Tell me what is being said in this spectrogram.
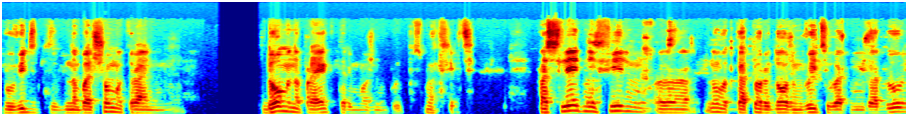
увидеть на большом экране. Дома на проекторе можно будет посмотреть. Последний фильм, ну вот, который должен выйти в этом году,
